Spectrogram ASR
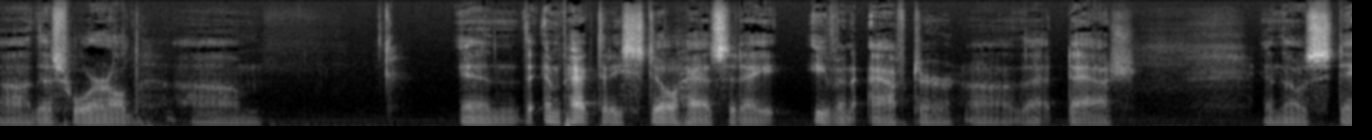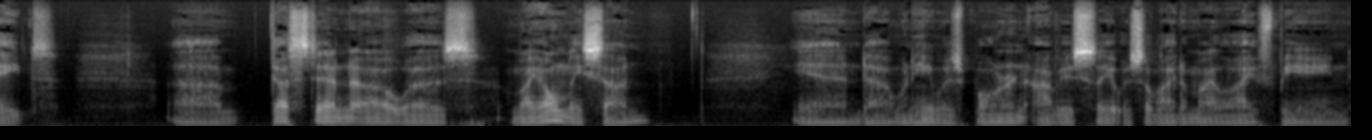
uh, this world. Um, and the impact that he still has today, even after uh, that dash in those states. Um, Dustin uh, was my only son, and uh, when he was born, obviously it was the light of my life, being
